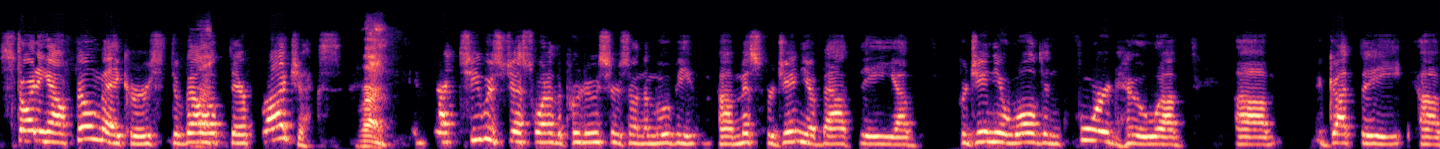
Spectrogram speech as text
starting out filmmakers develop their projects Right. in fact she was just one of the producers on the movie uh, miss virginia about the uh, virginia walden ford who uh, uh, got the uh,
